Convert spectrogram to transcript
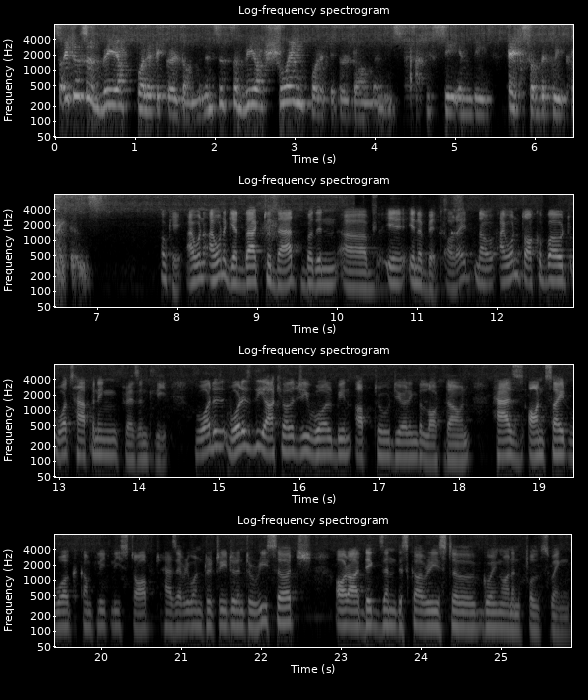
So it is a way of political dominance. It's a way of showing political dominance as you see in the text of the Greek writers. Okay, I want I want to get back to that, but uh, in, in a bit. All right. Now I want to talk about what's happening presently. What is what is the archaeology world been up to during the lockdown? Has on-site work completely stopped? Has everyone retreated into research, or are digs and discoveries still going on in full swing?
